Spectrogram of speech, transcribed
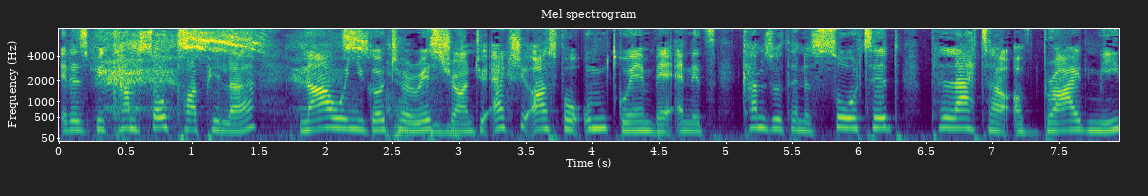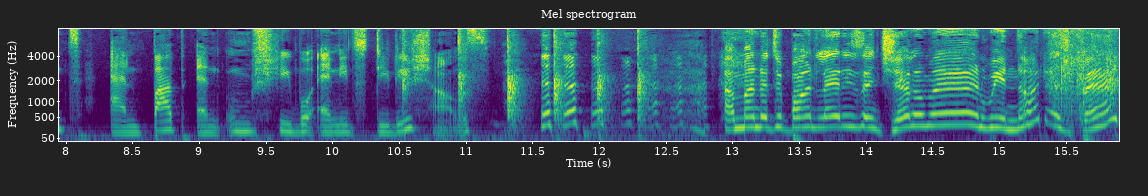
It has become so popular. Now, when you go to a restaurant, you actually ask for umgwembe, and it comes with an assorted platter of bride meat and pap and umshibo, and it's delicious. Amanda Du-Pont, ladies and gentlemen, we're not as bad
